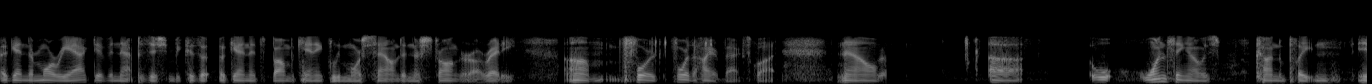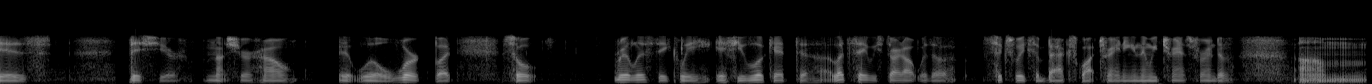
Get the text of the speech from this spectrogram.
again they're more reactive in that position because uh, again it's biomechanically more sound and they're stronger already um, for for the higher back squat. Now, uh, w- one thing I was contemplating is this year. I'm not sure how it will work, but so realistically, if you look at, uh, let's say we start out with a six weeks of back squat training, and then we transfer into um,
